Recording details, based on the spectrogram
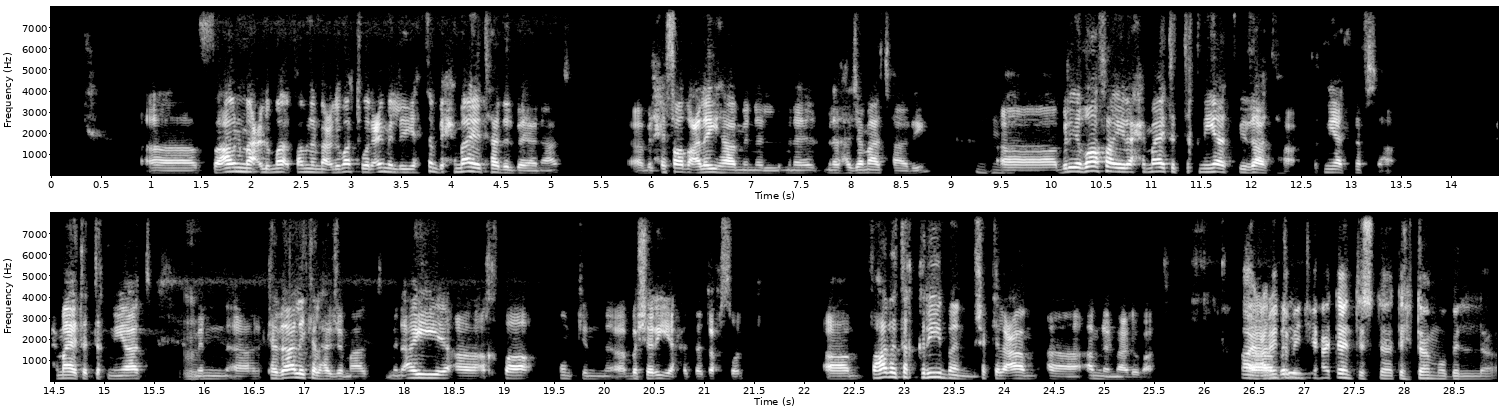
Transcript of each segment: آه، فامن المعلومات فامن المعلومات هو العلم اللي يهتم بحماية هذه البيانات آه، بالحفاظ عليها من ال- من من الهجمات هذه. آه، بالإضافة إلى حماية التقنيات بذاتها التقنيات نفسها. حماية التقنيات. من كذلك الهجمات من أي أخطاء ممكن بشرية حتى تحصل. فهذا تقريبا بشكل عام أمن المعلومات. آه يعني أنتم من جهتين تست- تهتموا بال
